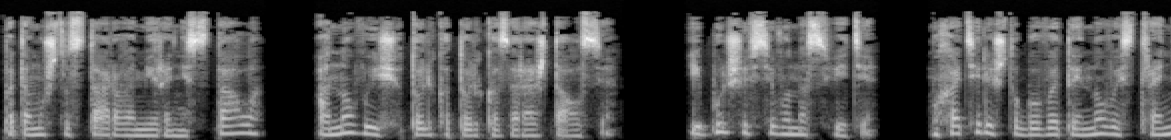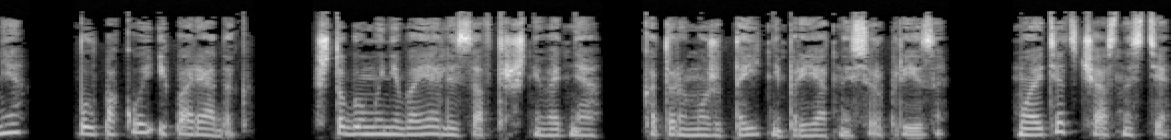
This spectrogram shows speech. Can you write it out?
потому что старого мира не стало, а новый еще только-только зарождался. И больше всего на свете мы хотели, чтобы в этой новой стране был покой и порядок, чтобы мы не боялись завтрашнего дня, который может таить неприятные сюрпризы. Мой отец, в частности,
